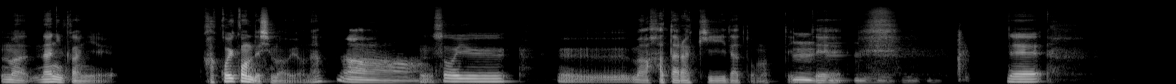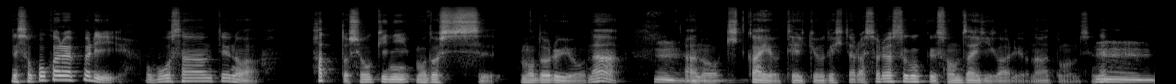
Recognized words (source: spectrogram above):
うまあ何かに囲い込んでしまうようなそういうまあ働きだと思っていて、ででそこからやっぱりお坊さんっていうのははっと正気に戻す戻るようなうん。あの機会を提供できたらそれはすごく存在意義があるよなと思うんですよね。うん。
